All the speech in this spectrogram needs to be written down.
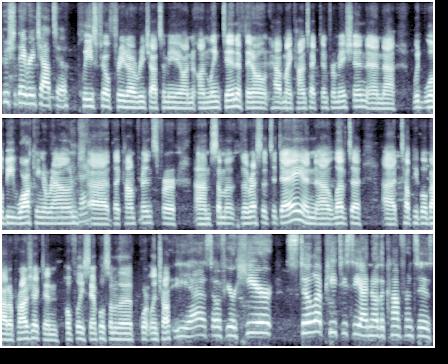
who should they reach out to? Please feel free to reach out to me on, on LinkedIn if they don't have my contact information. And uh, we, we'll be walking around Okay. uh, the conference for um, some of the rest of today and uh, love to uh, tell people about our project and hopefully sample some of the Portland chocolate. Yeah. So if you're here still at PTC, I know the conference is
